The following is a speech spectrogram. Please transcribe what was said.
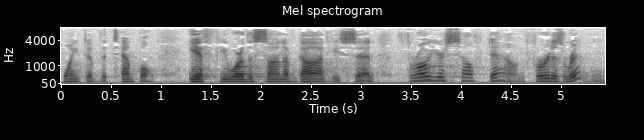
point of the temple. If you are the Son of God, he said, throw yourself down, for it is written,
